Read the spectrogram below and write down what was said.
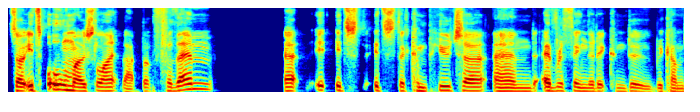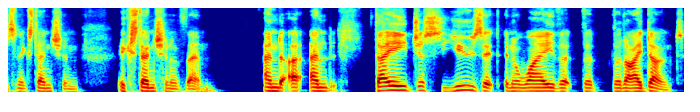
So it's almost like that. But for them, uh, it, it's it's the computer and everything that it can do becomes an extension extension of them and uh, and they just use it in a way that that that I don't.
